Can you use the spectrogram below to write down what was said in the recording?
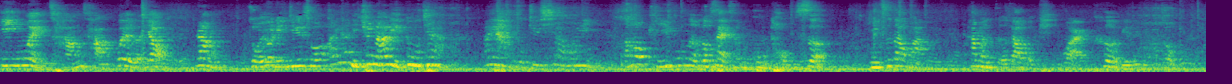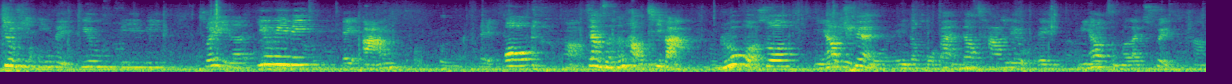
因为常常为了要让左右邻居说：“哎呀，你去哪里度假？哎呀，我去夏威夷。”然后皮肤呢都晒成古铜色，你知道吗？他们得到的皮肤癌特别的严重，就是因为 UVB。所以呢，UVB A R A O 啊，这样子很好记吧？如果说你要劝你的伙伴要擦六 A，你要怎么来说服他？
